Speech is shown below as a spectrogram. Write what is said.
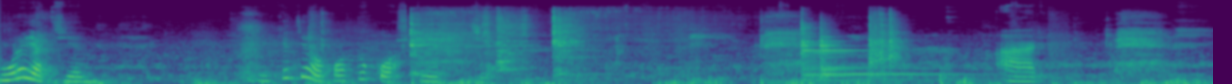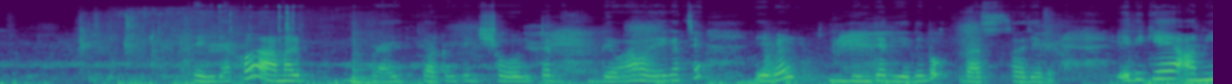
মরে যাচ্ছি আমি। দেখেছ কত কষ্ট হচ্ছে। আর এই দেখো আমার প্রায় তরকারিতে ঝোলটা দেওয়া হয়ে গেছে। এবার ডিমটা দিয়ে দেব বাস হয়ে যাবে। এদিকে আমি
